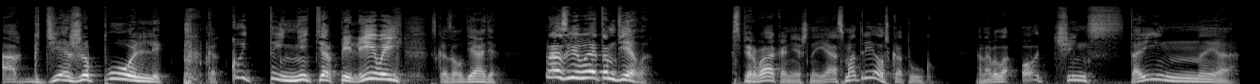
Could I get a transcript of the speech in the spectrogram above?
«А где же Полли?» «Какой ты нетерпеливый!» — сказал дядя. «Разве в этом дело?» Сперва, конечно, я осмотрел шкатулку. Она была очень старинная.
